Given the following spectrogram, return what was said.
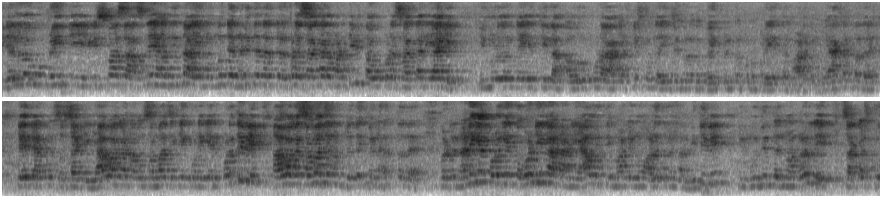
ಇದೆಲ್ಲವೂ ಪ್ರೀತಿ, ವಿಶ್ವಾಸ, ಸ್ನೇಹದಿಂದ ಇನ್ನು ಮುಂದೆ ನಡೀತದಂತ ಕೂಡ ಸಹಕಾರ ಮಾಡ್ತೀವಿ. ತಾವು ಕೂಡ ಸಹಕಾರಿಯಾಗಿ ಇನ್ನುಳಿದವ್ರ ಕೈ ಎತ್ತಿಲ್ಲ. ಅವರು ಕೂಡ ಅಟ್ಲೀಸ್ಟ್ ಒಂದು ಐದು ಜನರದ್ದು ಬೈಕ್ ಬಿಟ್ಟು ಕೂಡ ಪ್ರಯತ್ನ ಮಾಡಬೇಕು. ಯಾಕಂತಂದ್ರೆ ಬೇರೆ ಸೊಸೈಟಿ ಯಾವಾಗ ನಾವು ಸಮಾಜಕ್ಕೆ ಕೊಡುಗೆಯನ್ನು ಕೊಡ್ತೀವಿ, ಆವಾಗ ಸಮಾಜ ನಮ್ಮ ಜೊತೆಗೆ ಬೆನ್ನ ಹತ್ತದೆ. ಬಟ್ ನನಗೆ ಕೊಡುಗೆ ತಗೊಂಡಿಲ್ಲ, ನಾನು ಯಾವ ರೀತಿ ಮಾಡಿ ನಾವು ಅಳದಲ್ಲಿ ನಾವು ಇದ್ದೀವಿ ಇನ್ನು ಮುಂದಿನ ತನ್ಮಾನಗಳಲ್ಲಿ ಸಾಕಷ್ಟು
